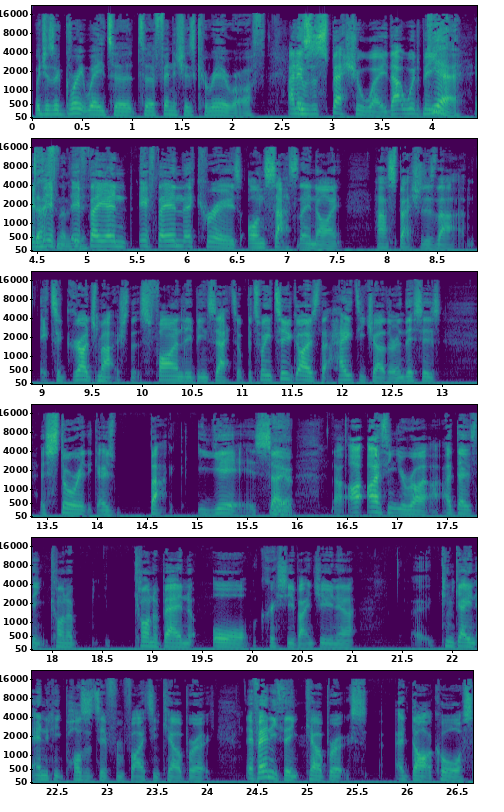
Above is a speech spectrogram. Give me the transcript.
which is a great way to, to finish his career off. And it was a special way. That would be yeah, if, definitely. If, if, they end if they end their careers on Saturday night, how special is that? It's a grudge match that's finally been settled between two guys that hate each other, and this is a story that goes back years. So yeah. I, I, think you're right. I don't think Conor Conor Benn or Chris Eubank Jr. Uh, can gain anything positive from fighting Kell Brook. If anything, Kell Brook's a dark horse.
